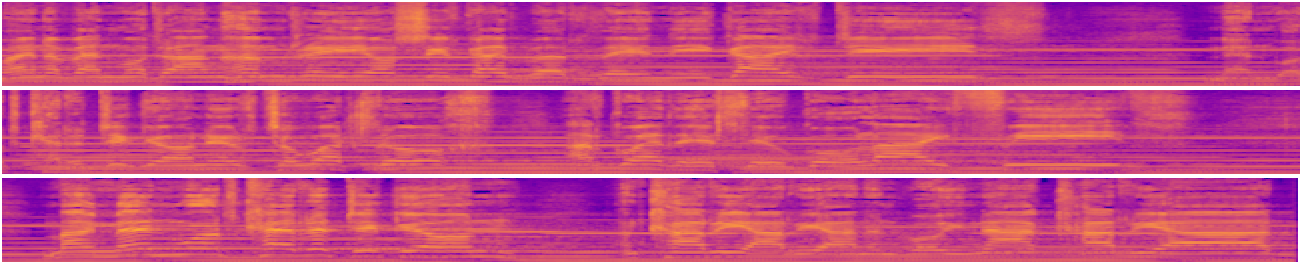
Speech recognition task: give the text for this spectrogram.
Mae'n y fenmod anghymru o Sir Gaerfyrddin i Gaerdydd. Menwod ceredigion yw'r tywyllwch a'r gweddill yw golau ffydd. Mae menwod ceredigion yn caru arian yn fwy na cariad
